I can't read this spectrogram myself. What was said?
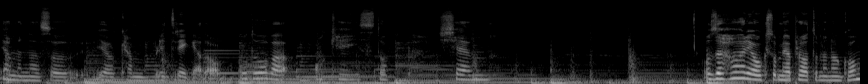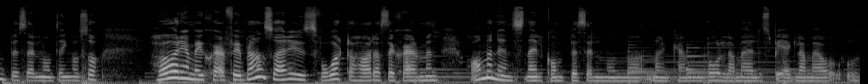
ja, men alltså, jag kan bli triggad av. Och då var okej, okay, stopp, känn. Och så hör jag också om jag pratar med någon kompis eller någonting och så hör jag mig själv, för ibland så är det ju svårt att höra sig själv men har man en snäll kompis eller någon man kan bolla med eller spegla med och, och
